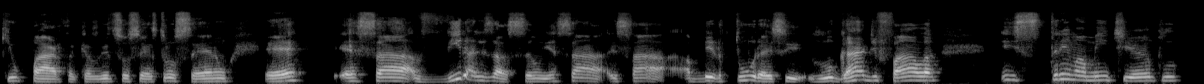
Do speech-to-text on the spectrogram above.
que o parta, que as redes sociais trouxeram, é essa viralização e essa, essa abertura, esse lugar de fala extremamente amplo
